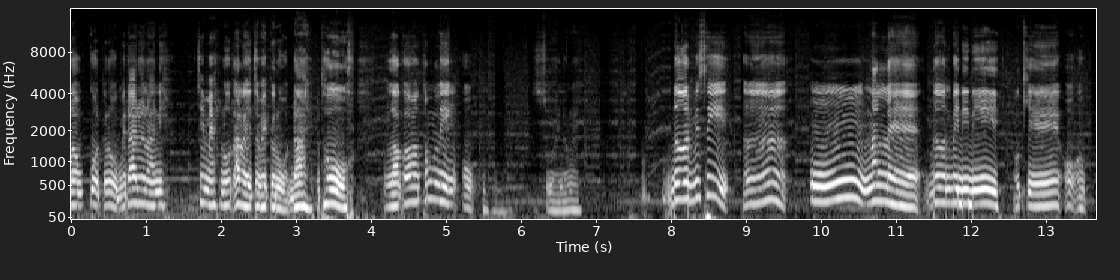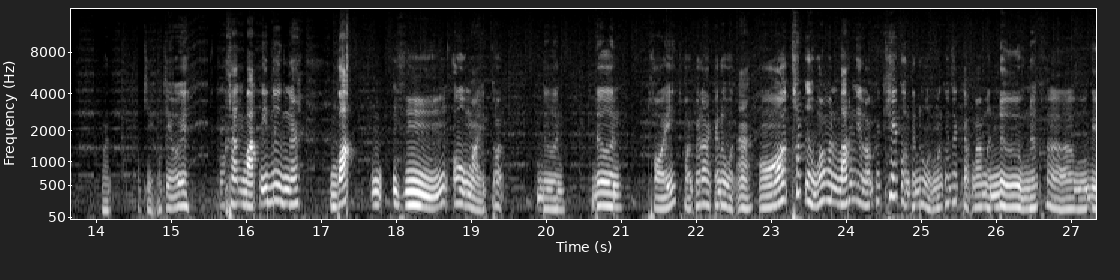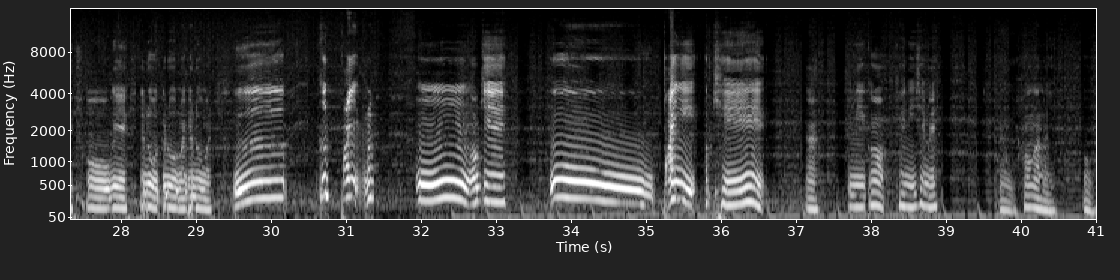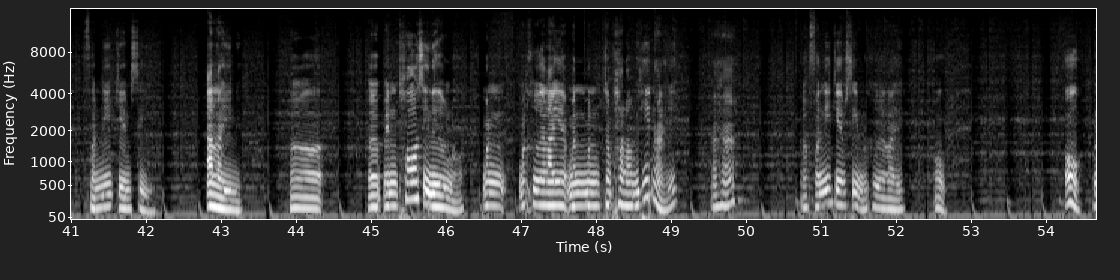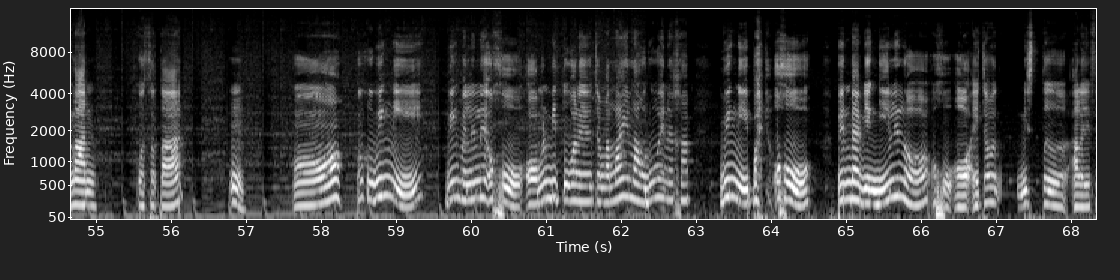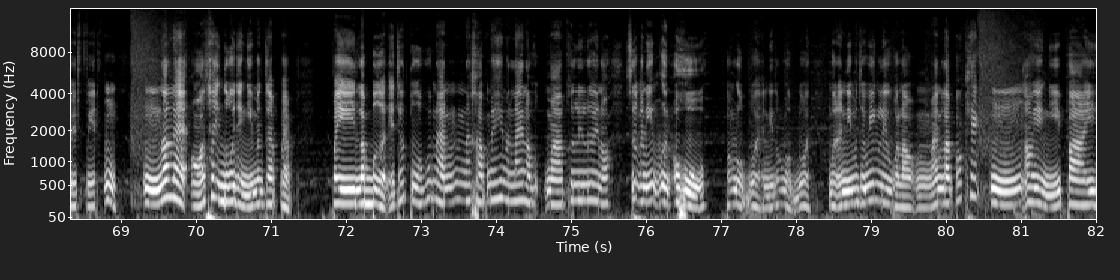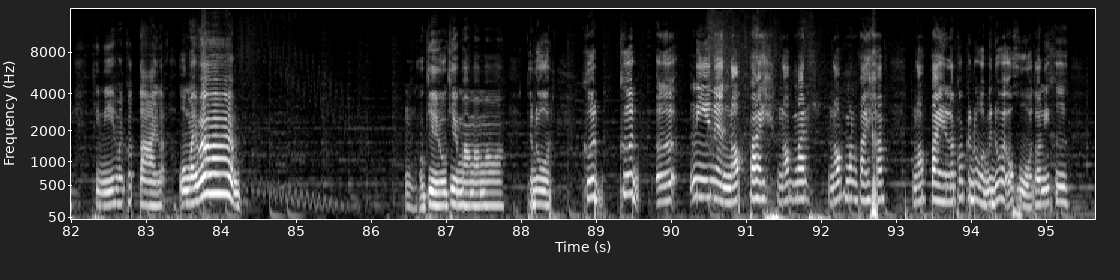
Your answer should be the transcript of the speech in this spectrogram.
เรากดกระโดดไม่ได้ด้วยนะนี่ใช่ไหมรถอะไรจะไปกระโดดได้ปะโทเราก็ต้องเล็งอกสวยแล้วไงเดินไปสิเอออืมนั่นแหละ เดินไปดีๆ โอเคโอ้โอ้มันโอเคโอเคโอเค ค่อนข้างบักนิดนึงนะ บักอื้อหือโอ้ my god เดิน เดิน ถอย ถอยก็ได้กระโดด อะ อ๋อ ถ้าเกิดว่ามันบักเนี่ยเราก็แค่กดกระโดด มันก็จะกลับมาเหมือนเดิมนะครับโอเค โอเค กระโดด กระโดดมากระโดดมาอือขึ้นไปนะอืมโอเคอือไป โอเค อะ ทีนี้ก็แค่นี้ใช่ไหมอ่าห้องอะไร โอ้ฟันนี่เกมสี่อะไรเนี่ย เอ่อ เออเป็นท่อสีเหลืองเหรอ มันมันคืออะไรอะ มันมันจะพาเราไปที่ไหนอะฮะเออฟันนี่เกมสี่มันคืออะไร โอ้ โอ้รัน กดสตาร์ท อืมอ๋อ ก็คือวิ่งหนี วิ่งไปเรื่อยๆ โอ้โห อ๋อ มันมีตัวอะไรจะมาไล่เราด้วยนะครับ วิ่งหนีไป โอ้โห เป็นแบบอย่างนี้เลยเหรอ โอ้โห อ๋อ ไอ้เจ้ามิสเตอร์อะไรเฟสเฟสอืมอืมนั่นแหละ อ๋อ ถ้าโดนอย่างนี้มันจะแบบ ไประเบิดไอ้เจ้าตัวพวกนั้นนะครับไม่ให้มันไล่เรามาขึ้นเรื่อยๆเนาะซึ่งอันนี้เหมือนโอ้โหต้องหลบด้วย อันนี้ต้องหลบด้วย เหมือนอันนี้มันจะวิ่งเร็วกว่าเราอืมมันเราก็แค่อืมเอาอย่างนี้ไป ทีนี้มันก็ตายแล้วโอ้ไม่บ้าโอเคโอเคมามามามากระโดดขึ้นขึ้นเออนี่เนี่ยน็อกไปน็อกมันน็อกมันไปครับน็อกไปแล้วก็กระโดดไปด้วยโอ้โห ตอนนี้คือ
